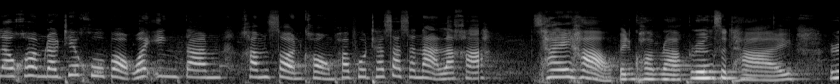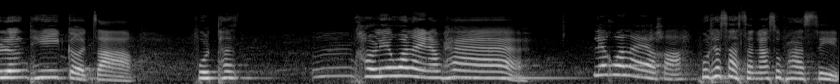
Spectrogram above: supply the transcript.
แล้วความรักที่ครูบอกว่าอิงตามคำสอนของพระพุทธศาสนาล่ะคะ ใช่ค่ะ เป็นความรักเรื่องสุดท้าย เรื่องที่เกิดจากพุทธอืมเขาเรียกว่าอะไรนะแพร เรียกว่าอะไรอะคะพุทธศาสนาสุภาษิต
